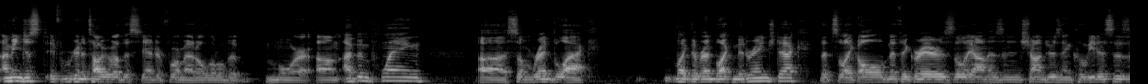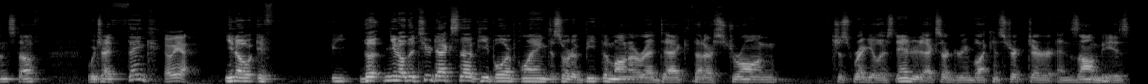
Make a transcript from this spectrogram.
I mean, just if we're going to talk about the standard format a little bit more, um, I've been playing uh, some red black, like the red black mid range deck that's like all mythic rares, Lilianas and Chandras and Kalitases and stuff, which I think oh yeah. You know if the you know the two decks that people are playing to sort of beat the mono red deck that are strong just regular standard decks are green black constrictor and zombies.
